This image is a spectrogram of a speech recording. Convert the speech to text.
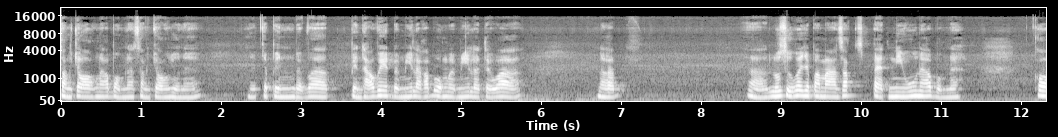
สั่งจองนะครับผมนะสั่งจองอยู่นะจะเป็นแบบว่าเป็นท้าวเวทแบบนี้แหละครับ องค์แบบนี้แหละแต่ว่านะครับรู้สึกว่าจะประมาณสักแปดนิ้วนะครับผมนะ ก็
